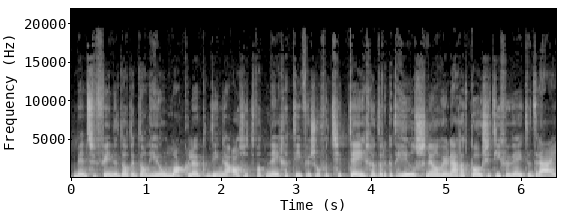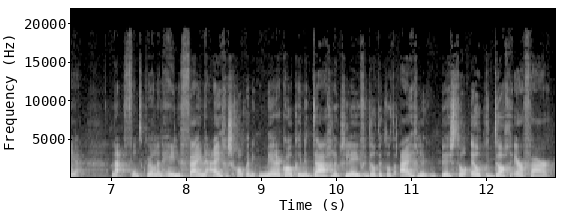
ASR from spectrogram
mensen vinden dat ik dan heel makkelijk dingen als het wat negatief is of het zit tegen, dat ik het heel snel weer naar het positieve weet te draaien. Nou, vond ik wel een hele fijne eigenschap. En ik merk ook in het dagelijks leven dat ik dat eigenlijk best wel elke dag ervaar.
